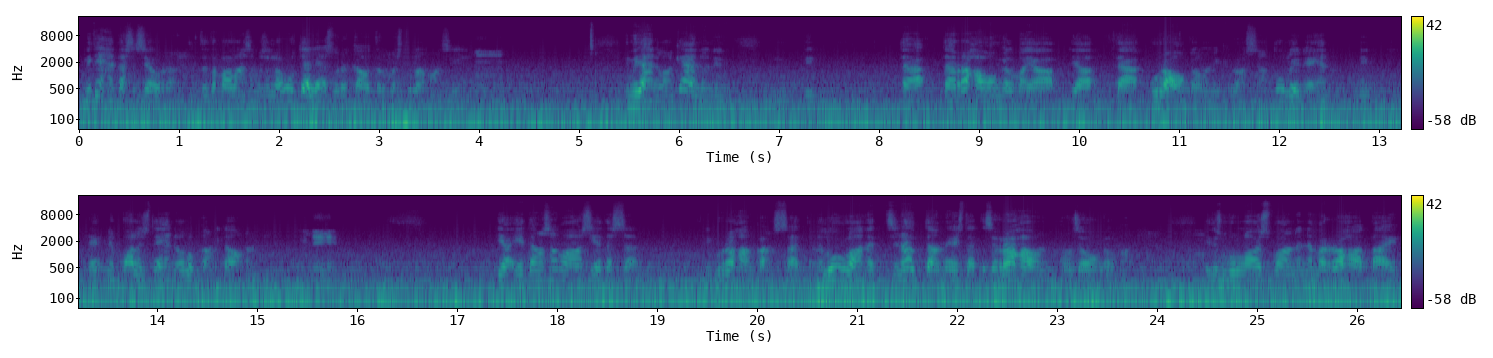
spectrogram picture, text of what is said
Miten hän tässä seuraa? Että tavallaan semmoisella uteliaisuuden kautta rupesi tulemaan siihen. Mm. Ja mitä hänellä on käynyt, niin, niin tämä, tämä rahaongelma ja, ja tämä uraongelma, minkä kanssa hän tuli, niin, eihän, niin ne, ne paljastui, eihän ne ollutkaan mitään ongelmia. Niin. Ja, ja tämä on sama asia tässä niin kuin rahan kanssa, että me luullaan, että se näyttää meistä, että se raha on, on se ongelma. Et jos mulla olisi vaan enemmän rahaa tai,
